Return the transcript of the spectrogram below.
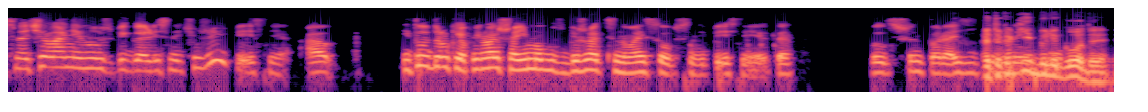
сначала они, ну, сбегались на чужие песни, а и тут вдруг я поняла, что они могут сбежаться на мои собственные песни. Это был совершенно поразительный. Это какие были годы?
